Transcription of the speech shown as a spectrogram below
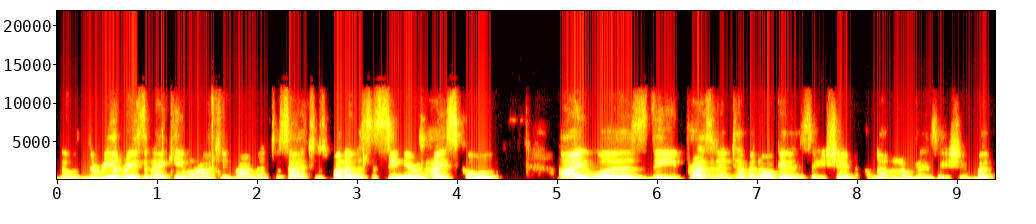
The, the real reason I came around to environmental science was when I was a senior in high school, I was the president of an organization, not an organization, but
